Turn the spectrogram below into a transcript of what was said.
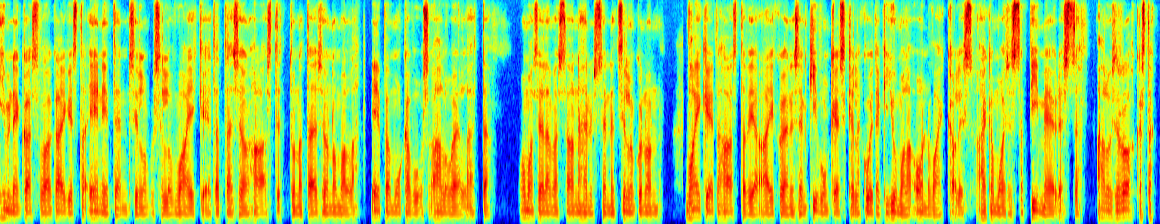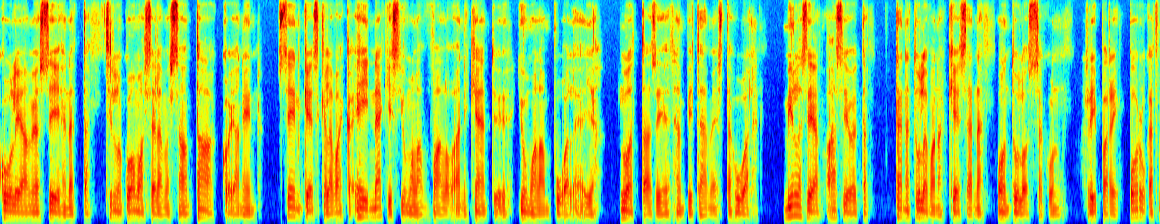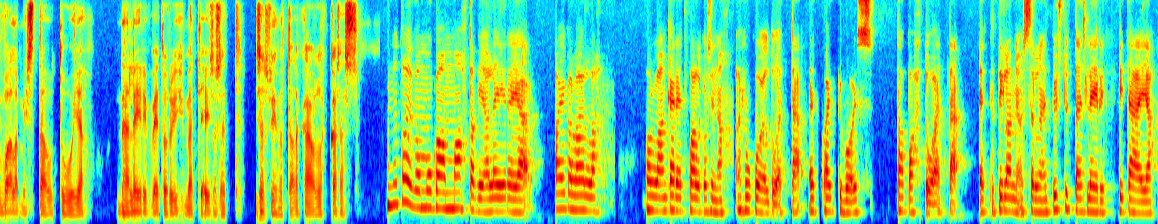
ihminen kasvaa kaikista eniten silloin, kun sillä on vaikeaa tai se on haastettuna tai se on omalla epämukavuusalueella. Että omassa elämässä on nähnyt sen, että silloin kun on vaikeita haastavia aikoja, niin sen kivun keskellä kuitenkin Jumala on, vaikka olisi aikamoisessa pimeydessä. Haluaisin rohkaista kuulijaa myös siihen, että silloin kun omassa elämässä on taakkoja, niin sen keskellä, vaikka ei näkisi Jumalan valoa, niin kääntyy Jumalan puoleen ja luottaa siihen, että hän pitää meistä huolen. Millaisia asioita tänä tulevana kesänä on tulossa, kun ripari porukat valmistautuu ja nämä leirinvetoryhmät ja isoset, isosryhmät alkaa olla kasassa? No toivon mukaan mahtavia leirejä. Aika lailla ollaan kädet valkoisina rukoiltu, että, että kaikki voisi tapahtua, että, että tilanne olisi sellainen, että pystyttäisiin leirit pitää ja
